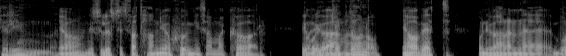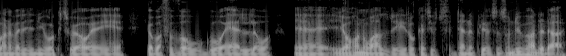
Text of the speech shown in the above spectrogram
Grym. Ja, det är så lustigt för att han och jag sjöng i samma kör. Och jag klippte han- honom. Jag vet. Och nu är han, eh, bor han väl i New York tror jag och är, jobbar för Vogue och Elle. Och, eh, jag har nog aldrig råkat ut för den upplevelsen som du hade där.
